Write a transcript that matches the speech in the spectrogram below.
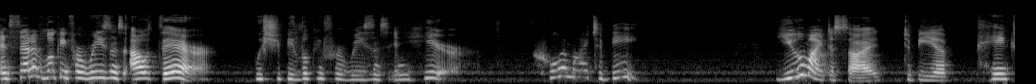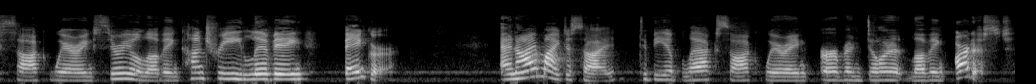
Instead of looking for reasons out there, we should be looking for reasons in here. Who am I to be? You might decide to be a pink sock wearing, cereal loving, country living banker. And I might decide to be a black sock wearing, urban donut loving artist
